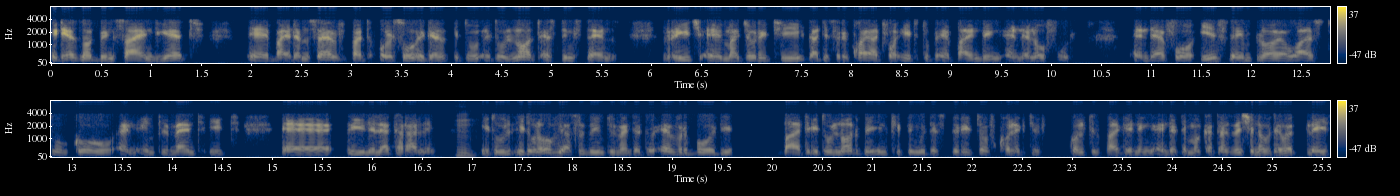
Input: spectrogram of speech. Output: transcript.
It has not been signed yet uh, by themselves, but also it, it, will, it will not, as things stand, reach a majority that is required for it to be a binding and a lawful. And therefore, if the employer was to go and implement it uh, unilaterally, mm. it will it will obviously be implemented to everybody but it will not be in keeping with the spirit of collective collective bargaining and the democratization of the workplace.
